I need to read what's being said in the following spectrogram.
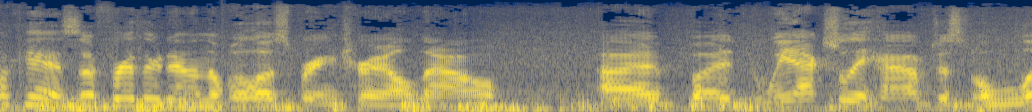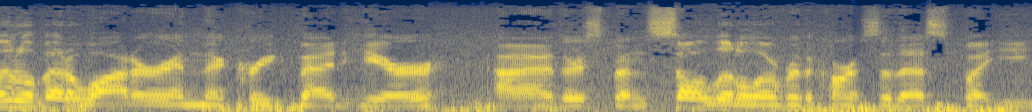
Okay, so further down the Willow Spring Trail now. Uh, but we actually have just a little bit of water in the creek bed here. Uh, there's been so little over the course of this, but you,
